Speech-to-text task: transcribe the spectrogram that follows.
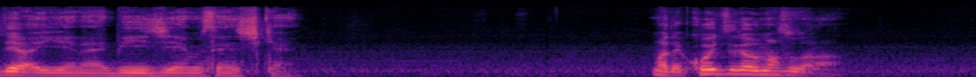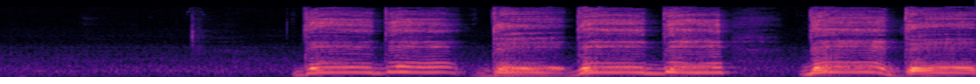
では言えない BGM 選手権。までこいつがうまそうだな。でででででででで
